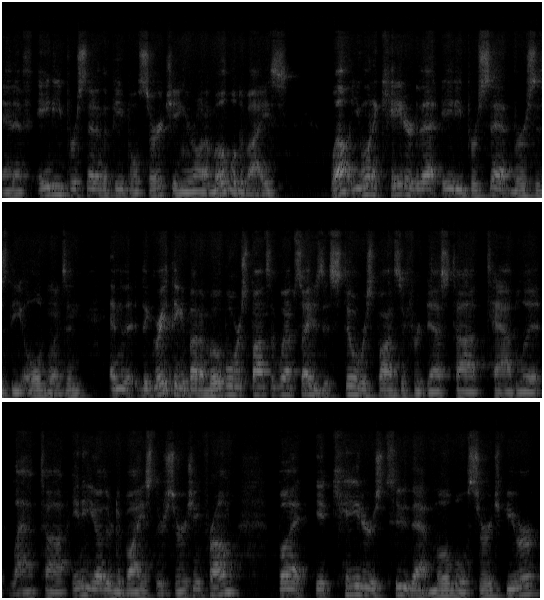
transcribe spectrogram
And if 80% of the people searching are on a mobile device, well, you want to cater to that 80% versus the old ones. And, and the, the great thing about a mobile responsive website is it's still responsive for desktop, tablet, laptop, any other device they're searching from but it caters to that mobile search viewer.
